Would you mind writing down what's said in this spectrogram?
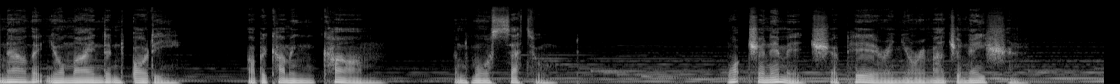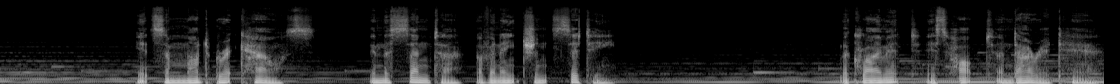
Now that your mind and body are becoming calm and more settled, watch an image appear in your imagination. It's a mud brick house in the center of an ancient city the climate is hot and arid here,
